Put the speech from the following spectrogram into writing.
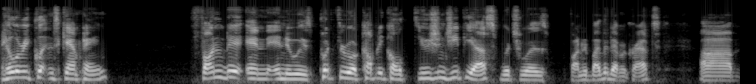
Hillary Clinton's campaign, funded and, and it was put through a company called Fusion GPS, which was funded by the Democrats. Um,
